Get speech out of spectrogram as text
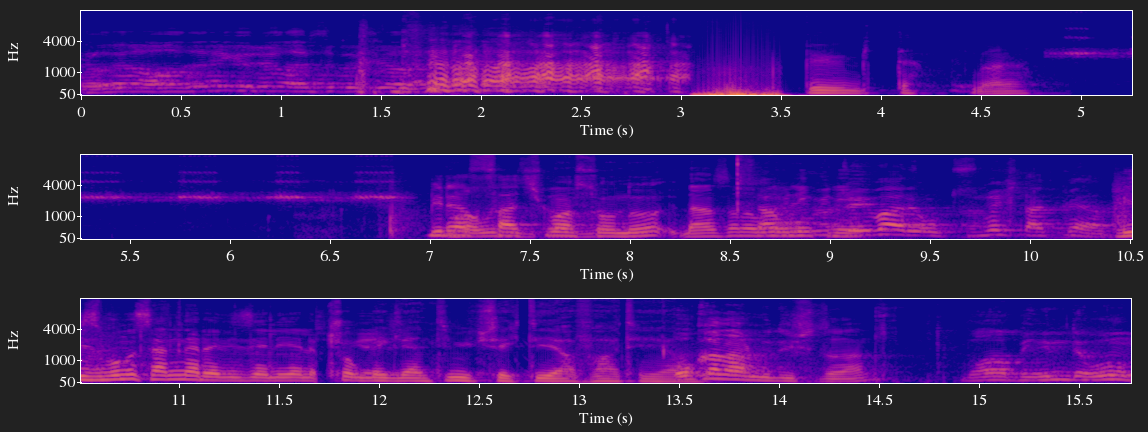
Havada ne görüyorlarsa koşuyorlar. Bitti böyle. Biraz saçma sonu. Ben sana Sen bu bu link videoyu var ya 35 dakika yap. Biz bunu seninle revizeleyelim. Çok beklentim yüksekti ya Fatih ya. O kadar mı düştü lan? Valla benim de oğlum.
